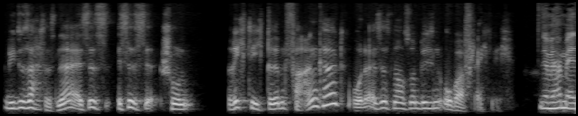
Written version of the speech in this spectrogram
wie du sagtest, ne, es ist, es ist schon richtig drin verankert oder ist es noch so ein bisschen oberflächlich? Ja, wir haben ja,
